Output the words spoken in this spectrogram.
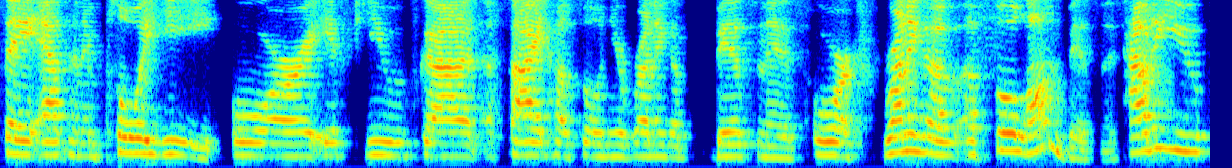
say as an employee or if you've got a side hustle and you're running a business or running a, a full-on business how do you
